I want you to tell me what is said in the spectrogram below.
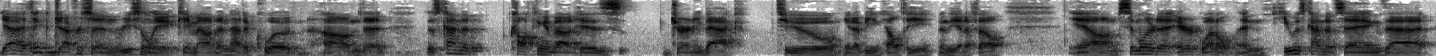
Yeah, I think Jefferson recently came out and had a quote um, that is kind of talking about his journey back to you know being healthy in the NFL, um, similar to Eric Weddle, and he was kind of saying that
